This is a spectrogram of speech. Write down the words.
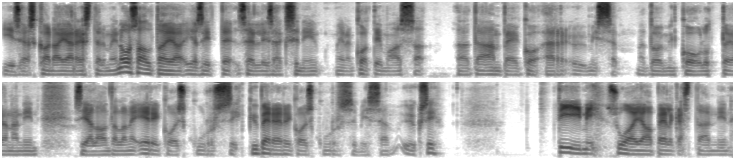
ICS-kadajärjestelmien osalta. Ja, ja sitten sen lisäksi niin meidän kotimaassa tämä MPK ry, missä mä toimin kouluttajana, niin siellä on tällainen erikoiskurssi, kybererikoiskurssi, missä yksi tiimi suojaa pelkästään niin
